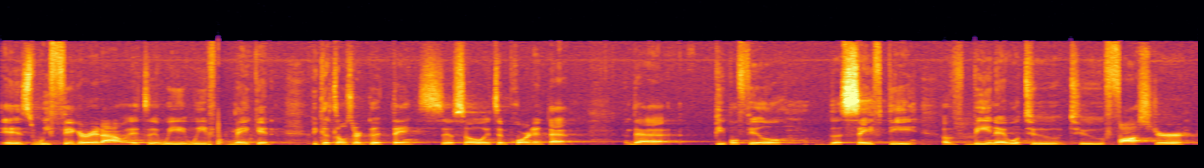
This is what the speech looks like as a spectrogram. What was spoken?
is we figure it out. It's, we, we make it, because those are good things. So, so it's important that, that people feel the safety of being able to, to foster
